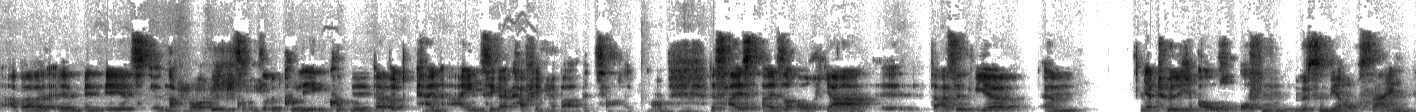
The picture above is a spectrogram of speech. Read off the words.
Aber äh, wenn wir jetzt nach Norwegen zu unseren Kollegen gucken, da wird kein einziger Kaffee mehr bar bezahlt. Ne? Das heißt also auch, ja, äh, da sind wir ähm, natürlich auch offen, müssen wir auch sein.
